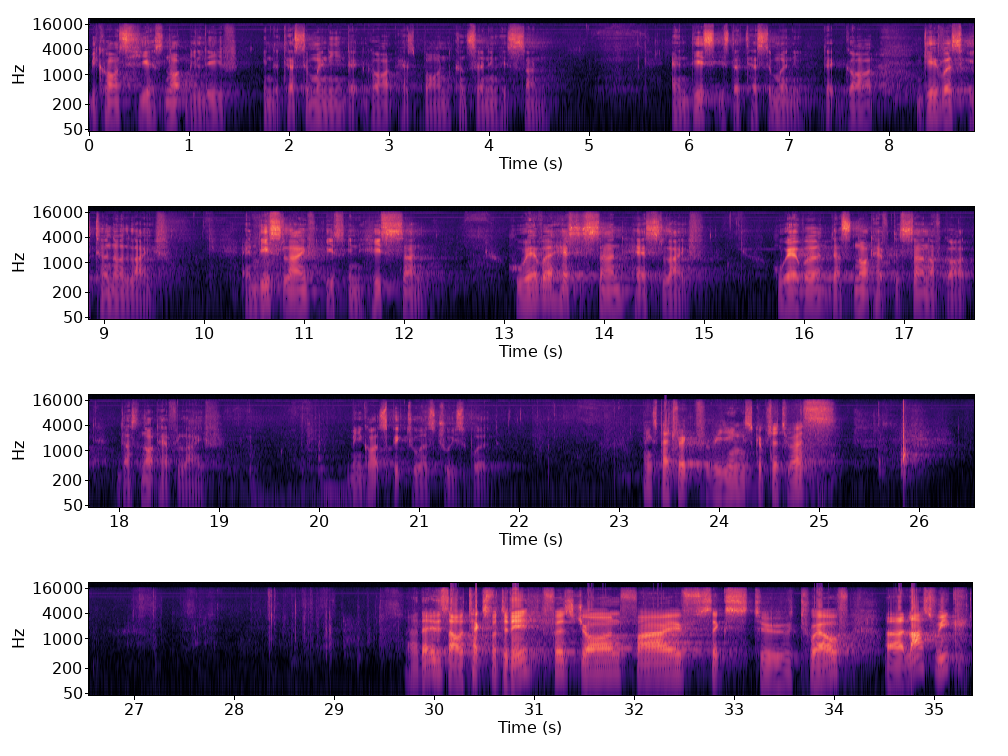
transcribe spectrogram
because he has not believed in the testimony that God has borne concerning his Son. And this is the testimony that God gave us eternal life. And this life is in his Son. Whoever has the Son has life. Whoever does not have the Son of God does not have life. May God speak to us through his word. Thanks, Patrick, for reading scripture to us. Uh, that is our text for today, 1 John 5, 6 to 12. Uh, last week,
